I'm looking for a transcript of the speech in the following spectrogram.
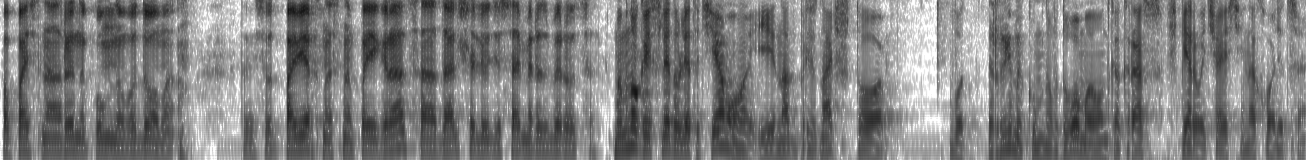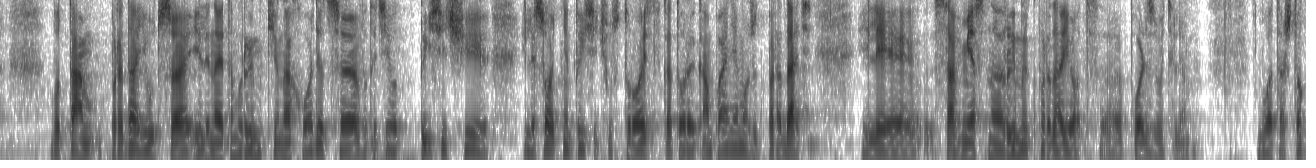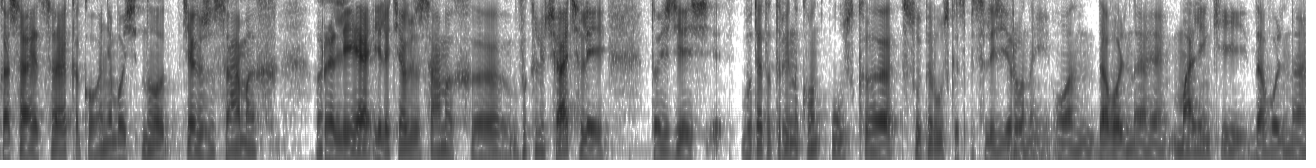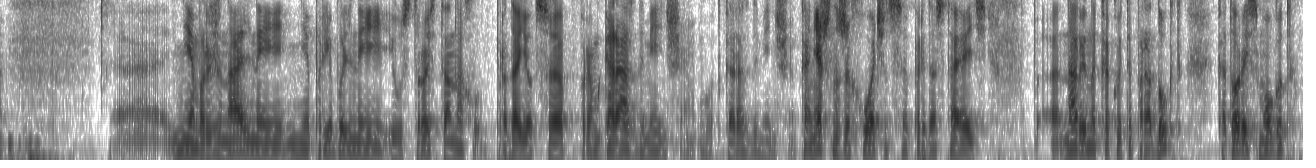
попасть на рынок умного дома. То есть вот поверхностно поиграться, а дальше люди сами разберутся. Мы много исследовали эту тему, и надо признать, что вот рынок умного дома, он как раз в первой части находится. Вот там продаются или на этом рынке находятся вот эти вот тысячи или сотни тысяч устройств, которые компания может продать, или совместно рынок продает э, пользователям. Вот. А что касается какого-нибудь, ну, тех же самых реле или тех же самых э, выключателей, то здесь вот этот рынок, он узко, супер узко специализированный, он довольно маленький, довольно э, не маржинальный, не прибыльный, и устройство оно продается прям гораздо меньше, вот, гораздо меньше. Конечно же, хочется предоставить э, на рынок какой-то продукт, который смогут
